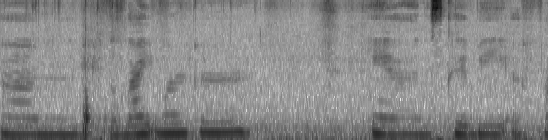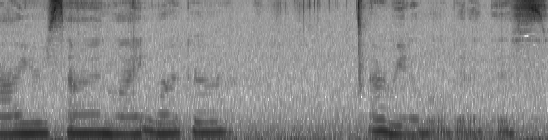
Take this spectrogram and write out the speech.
um, a light worker, and this could be a fire sign light I'll read a little bit of this.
